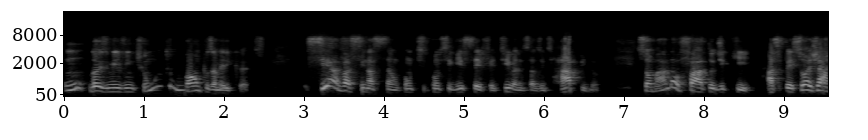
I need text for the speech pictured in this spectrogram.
um 2021 muito bom para os americanos. Se a vacinação conseguir ser efetiva nos Estados Unidos rápido, somado ao fato de que as pessoas já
